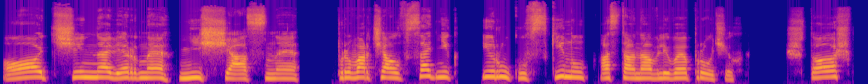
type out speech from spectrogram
Очень, наверное, несчастное, проворчал всадник и руку вскинул, останавливая прочих. Что ж,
